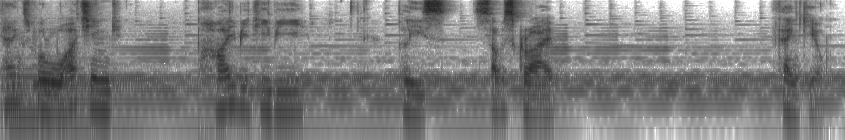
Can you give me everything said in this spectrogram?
Thanks for watching PyBee TV. Please subscribe. Thank you.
